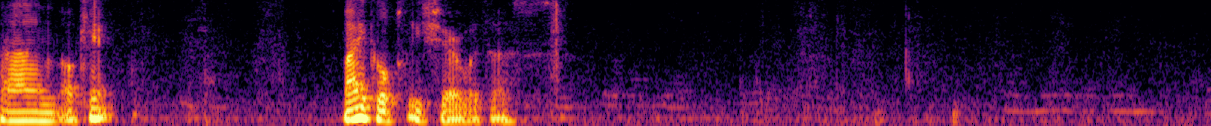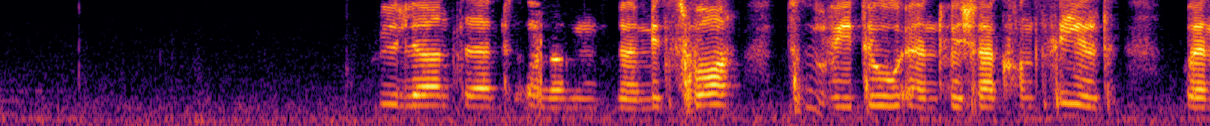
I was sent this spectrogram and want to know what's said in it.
Um, okay. Michael, please share with us. We learned that um, the mitzvot we do and which are concealed when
